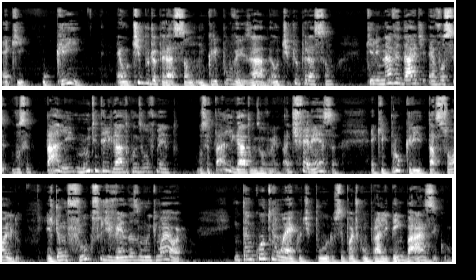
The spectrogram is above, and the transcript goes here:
é que o CRI é um tipo de operação, um CRI pulverizado, é um tipo de operação que ele, na verdade, é você você tá ali muito interligado com o desenvolvimento. Você está ligado com o desenvolvimento. A diferença é que para o CRI estar tá sólido, ele tem um fluxo de vendas muito maior. Então, enquanto no equity puro você pode comprar ali bem básico,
